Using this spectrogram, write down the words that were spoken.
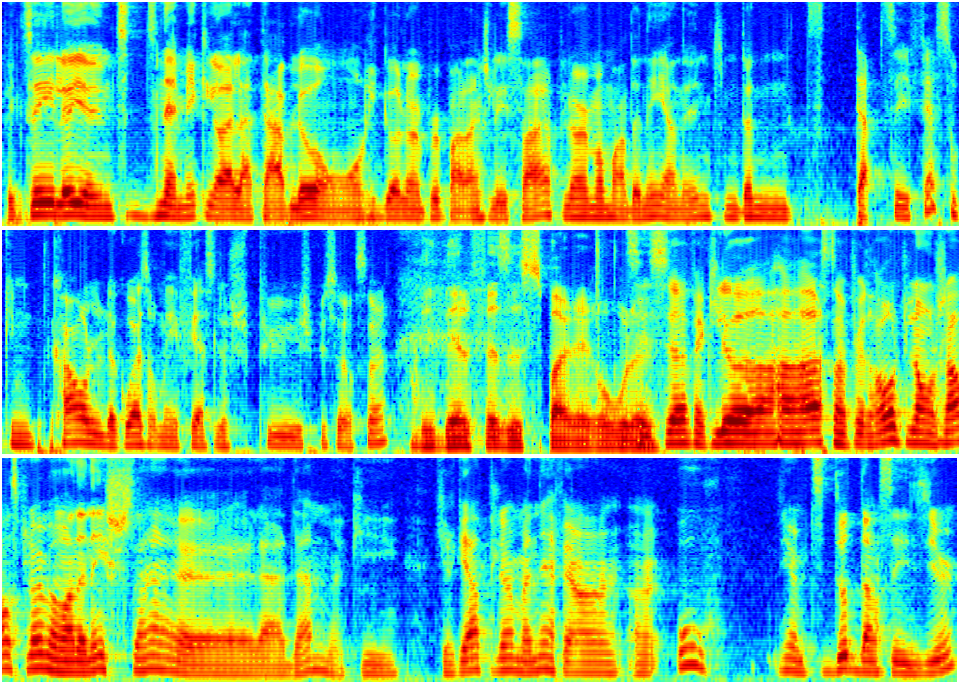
Fait que tu sais, là, il y a une petite dynamique là, à la table. Là, on rigole un peu pendant que je les sers. Puis là, à un moment donné, il y en a une qui me donne une petite tape ses fesses ou qui me colle de quoi sur mes fesses. Là, je suis plus, je suis plus sûr ça. Des belles fesses de super-héros. là. C'est ça. Fait que là, ah, ah, ah, c'est un peu drôle. Puis là, on jase. Puis là, à un moment donné, je sens euh, la dame qui, qui regarde. Puis là, à un moment donné, elle fait un, un ouh. Il y a un petit doute dans ses yeux.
